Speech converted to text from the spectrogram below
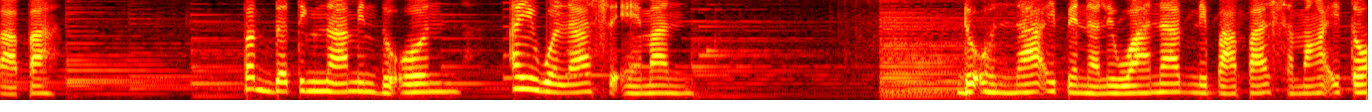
Papa. Pagdating namin doon ay wala si Eman. Doon na ipinaliwanag ni Papa sa mga ito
